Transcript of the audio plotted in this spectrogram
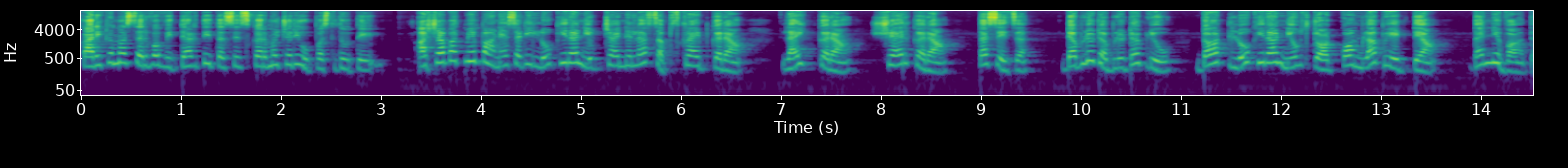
कार्यक्रमात सर्व विद्यार्थी तसेच कर्मचारी उपस्थित होते. अशा बातम्या पाहण्यासाठी लोकहिरा न्यूज चॅनलला सबस्क्राईब करा. लाईक करा शेअर करा. तसेच W W W dot Lokhira news dot कॉमला भेट द्या. धन्यवाद.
